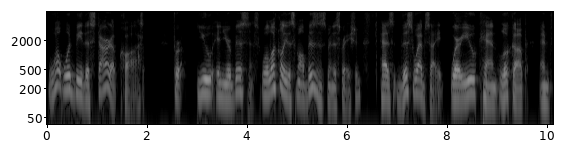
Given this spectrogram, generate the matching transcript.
what would be the startup cost for you in your business. Well, luckily, the Small Business Administration has this website where you can look up and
